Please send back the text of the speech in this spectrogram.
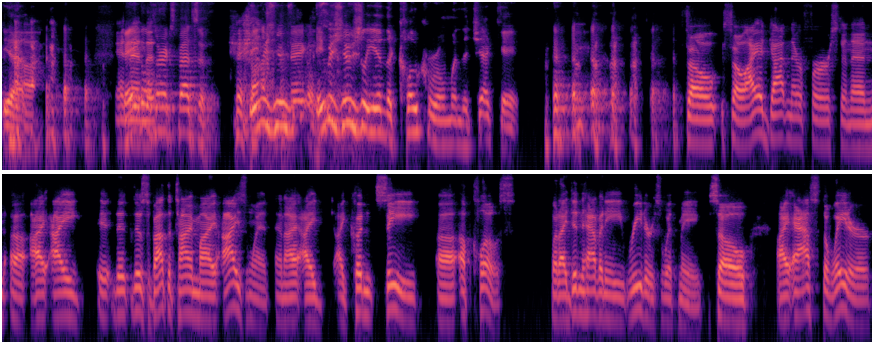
Yeah. Uh, bagels the, are expensive. He was, usually, he was usually in the cloakroom when the check came so so i had gotten there first and then uh, i i it, this about the time my eyes went and I I, I couldn't see uh, up close, but I didn't have any readers with me. So I asked the waiter,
